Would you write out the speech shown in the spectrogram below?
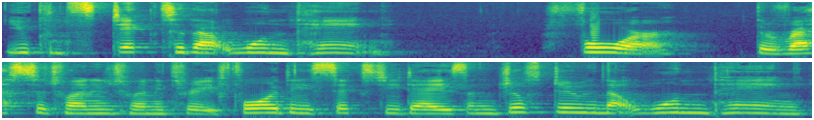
You can stick to that one thing for the rest of 2023 for these 60 days and just doing that one thing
